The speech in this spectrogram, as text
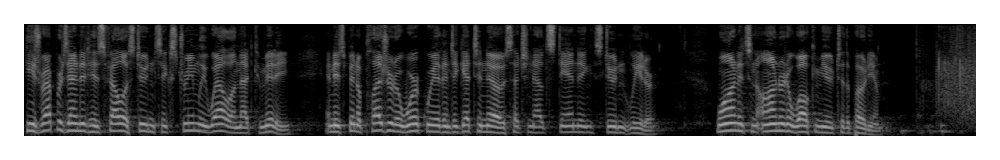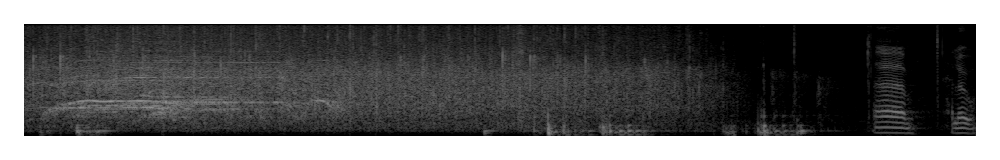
He's represented his fellow students extremely well on that committee, and it's been a pleasure to work with and to get to know such an outstanding student leader. Juan, it's an honor to welcome you to the podium. Um, hello.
